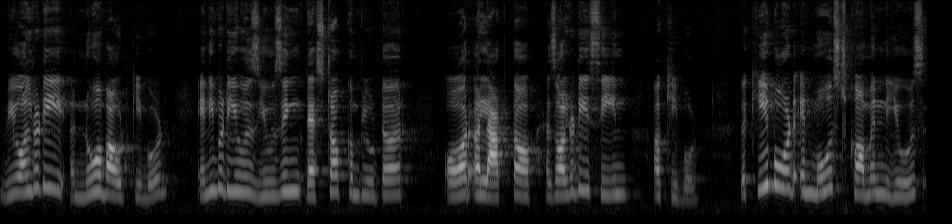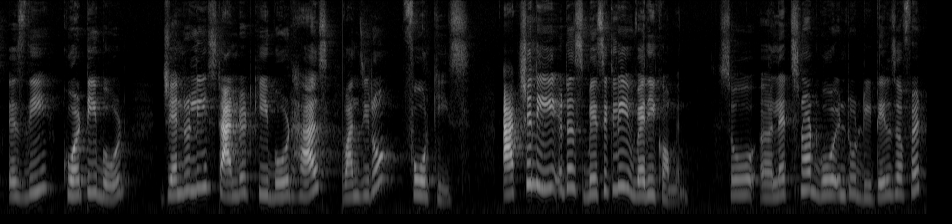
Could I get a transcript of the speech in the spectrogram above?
We already know about keyboard. Anybody who is using desktop computer or a laptop has already seen a keyboard. The keyboard in most common use is the QWERTY board. Generally standard keyboard has 104 keys. Actually it is basically very common. So, uh, let us not go into details of it.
